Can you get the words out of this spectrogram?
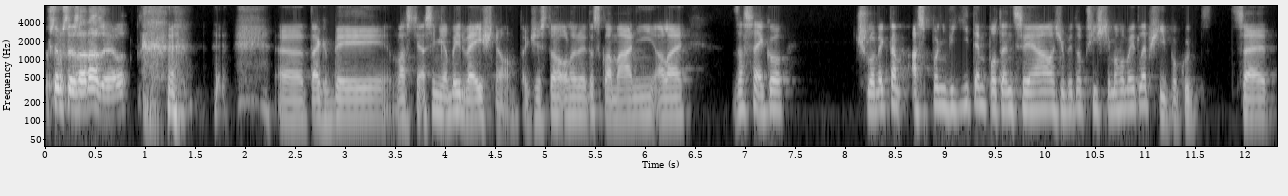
Už jsem se zarazil. Eh, tak by vlastně asi měl být vejš, no. Takže z toho ohledu je to zklamání, ale zase jako člověk tam aspoň vidí ten potenciál, že by to příště mohlo být lepší, pokud se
